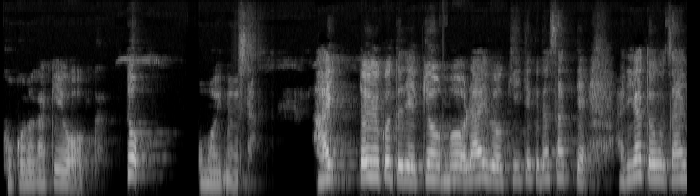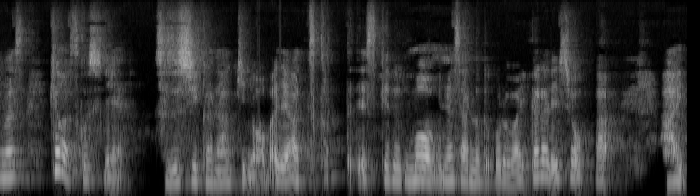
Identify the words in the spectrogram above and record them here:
心がけようと思いました。はい。ということで今日もライブを聞いてくださってありがとうございます。今日は少しね、涼しいかな。昨日まで暑かったですけれども、皆さんのところはいかがでしょうか。はい。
